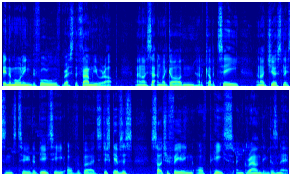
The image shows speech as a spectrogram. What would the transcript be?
in the morning before all the rest of the family were up and I sat in my garden, had a cup of tea, and I just listened to the beauty of the birds. It just gives us such a feeling of peace and grounding, doesn't it?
